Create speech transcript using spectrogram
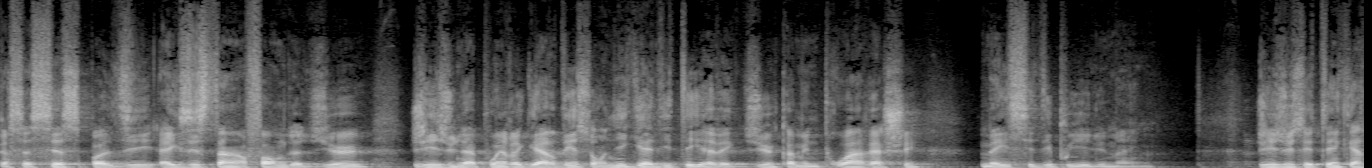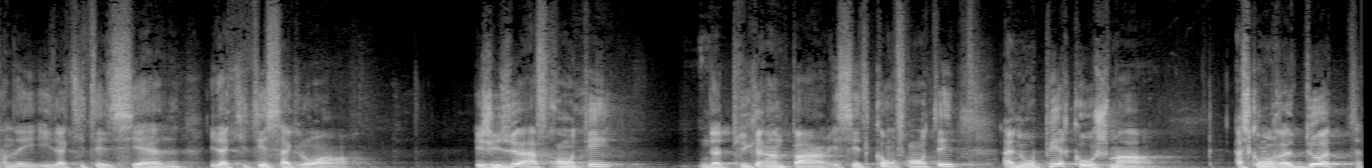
Verset 6, Paul dit, existant en forme de Dieu, Jésus n'a point regardé son égalité avec Dieu comme une proie arrachée, mais il s'est dépouillé lui-même. Jésus s'est incarné, il a quitté le ciel, il a quitté sa gloire. Et Jésus a affronté notre plus grande peur, il s'est confronté à nos pires cauchemars à ce qu'on redoute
